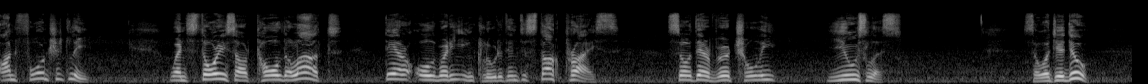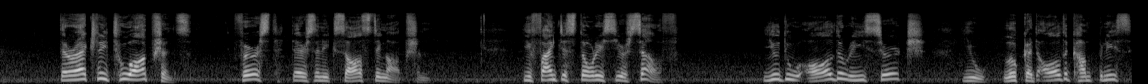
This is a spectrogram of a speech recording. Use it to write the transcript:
Unfortunately, when stories are told a lot, they are already included in the stock price. So they're virtually useless. So what do you do? There are actually two options. First, there's an exhausting option. You find the stories yourself. You do all the research, you look at all the companies,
